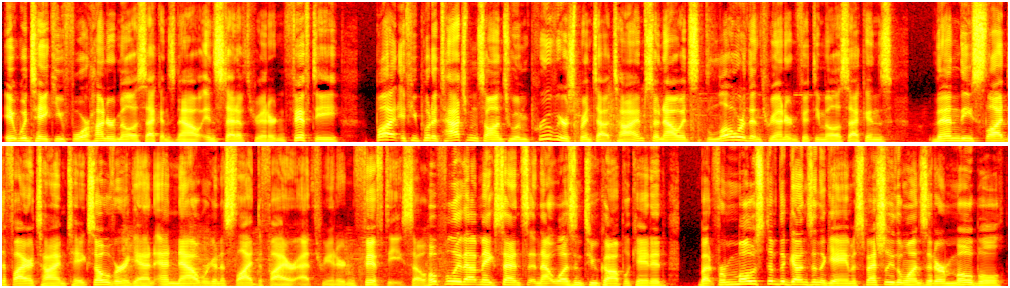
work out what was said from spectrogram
it would take you 400 milliseconds now instead of 350. But if you put attachments on to improve your sprint out time, so now it's lower than 350 milliseconds, then the slide to fire time takes over again, and now we're gonna slide to fire at 350. So hopefully that makes sense and that wasn't too complicated. But for most of the guns in the game, especially the ones that are mobile,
